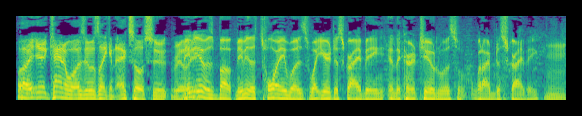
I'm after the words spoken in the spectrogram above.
Well, it kind of was. It was like an exosuit, really. Maybe it was both. Maybe the toy was what you're describing, and the cartoon was what I'm describing. Mm.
